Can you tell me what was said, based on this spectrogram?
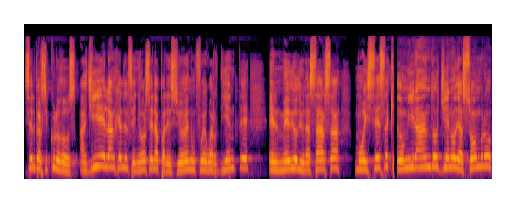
Es el versículo 2. Allí el ángel del Señor se le apareció en un fuego ardiente en medio de una zarza. Moisés se quedó mirando lleno de asombro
